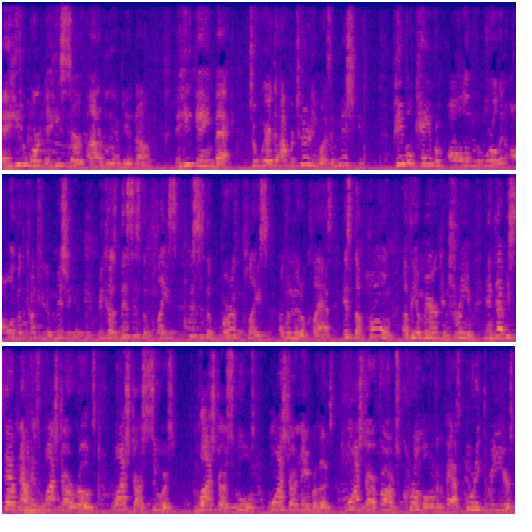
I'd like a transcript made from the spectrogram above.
And he worked and he served honorably in Vietnam. And he came back to where the opportunity was in Michigan. People came from all over the world and all over the country to Michigan because this is the place, this is the birthplace of the middle class. It's the home of the American dream. And Debbie Stabenow has washed our roads, washed our sewers, washed our schools, washed our neighborhoods, washed our farms crumble over the past 43 years.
